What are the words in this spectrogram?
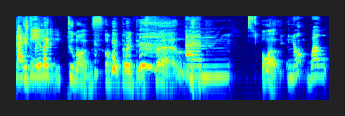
30. it's been like two months of my thirties. So. um oh well. not well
